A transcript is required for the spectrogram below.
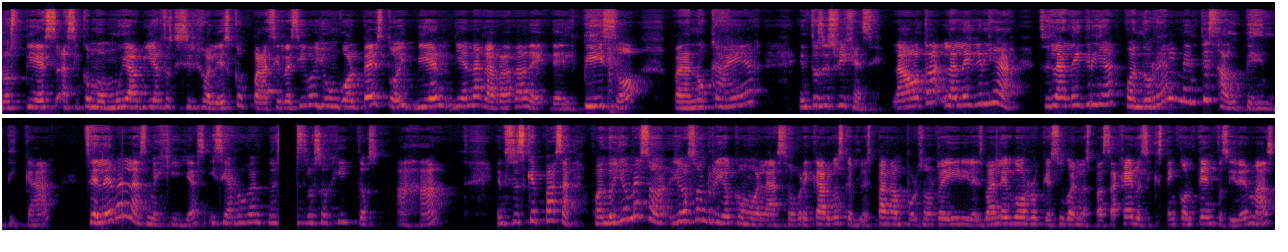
los pies así como muy abiertos, decir, para si recibo yo un golpe, estoy bien, bien agarrada del piso para no caer. Entonces, fíjense, la otra, la alegría. La alegría, cuando realmente es auténtica, se elevan las mejillas y se arrugan nuestros ojitos. Ajá. Entonces, ¿qué pasa? Cuando yo me yo sonrío como las sobrecargos que les pagan por sonreír y les vale gorro que suban los pasajeros y que estén contentos y demás,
